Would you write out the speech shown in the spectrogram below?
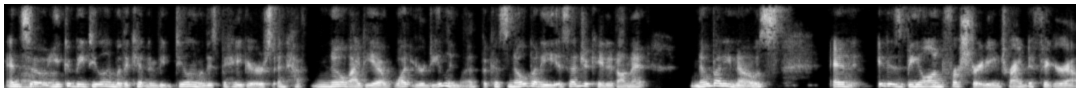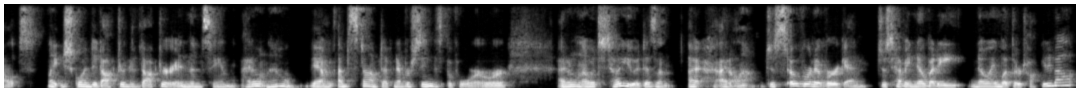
And wow. so you could be dealing with a kid and be dealing with these behaviors and have no idea what you're dealing with because nobody is educated on it. Nobody knows. And it is beyond frustrating trying to figure out, like just going to doctor to doctor and then saying, I don't know. Yeah, I'm, I'm stumped. I've never seen this before. Or I don't know what to tell you. It doesn't, I, I don't know. Just over and over again, just having nobody knowing what they're talking about.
